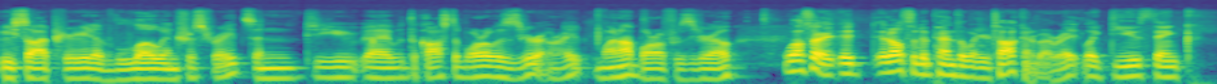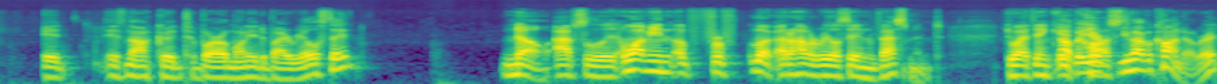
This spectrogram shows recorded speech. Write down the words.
we saw a period of low interest rates, and you uh, the cost to borrow was zero, right? Why not borrow for zero? Well, sorry, it, it also depends on what you're talking about, right? Like, do you think it is not good to borrow money to buy real estate? No, absolutely. Well, I mean, uh, for look, I don't have a real estate investment. Do I think No, it but costs? you have a condo, right?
